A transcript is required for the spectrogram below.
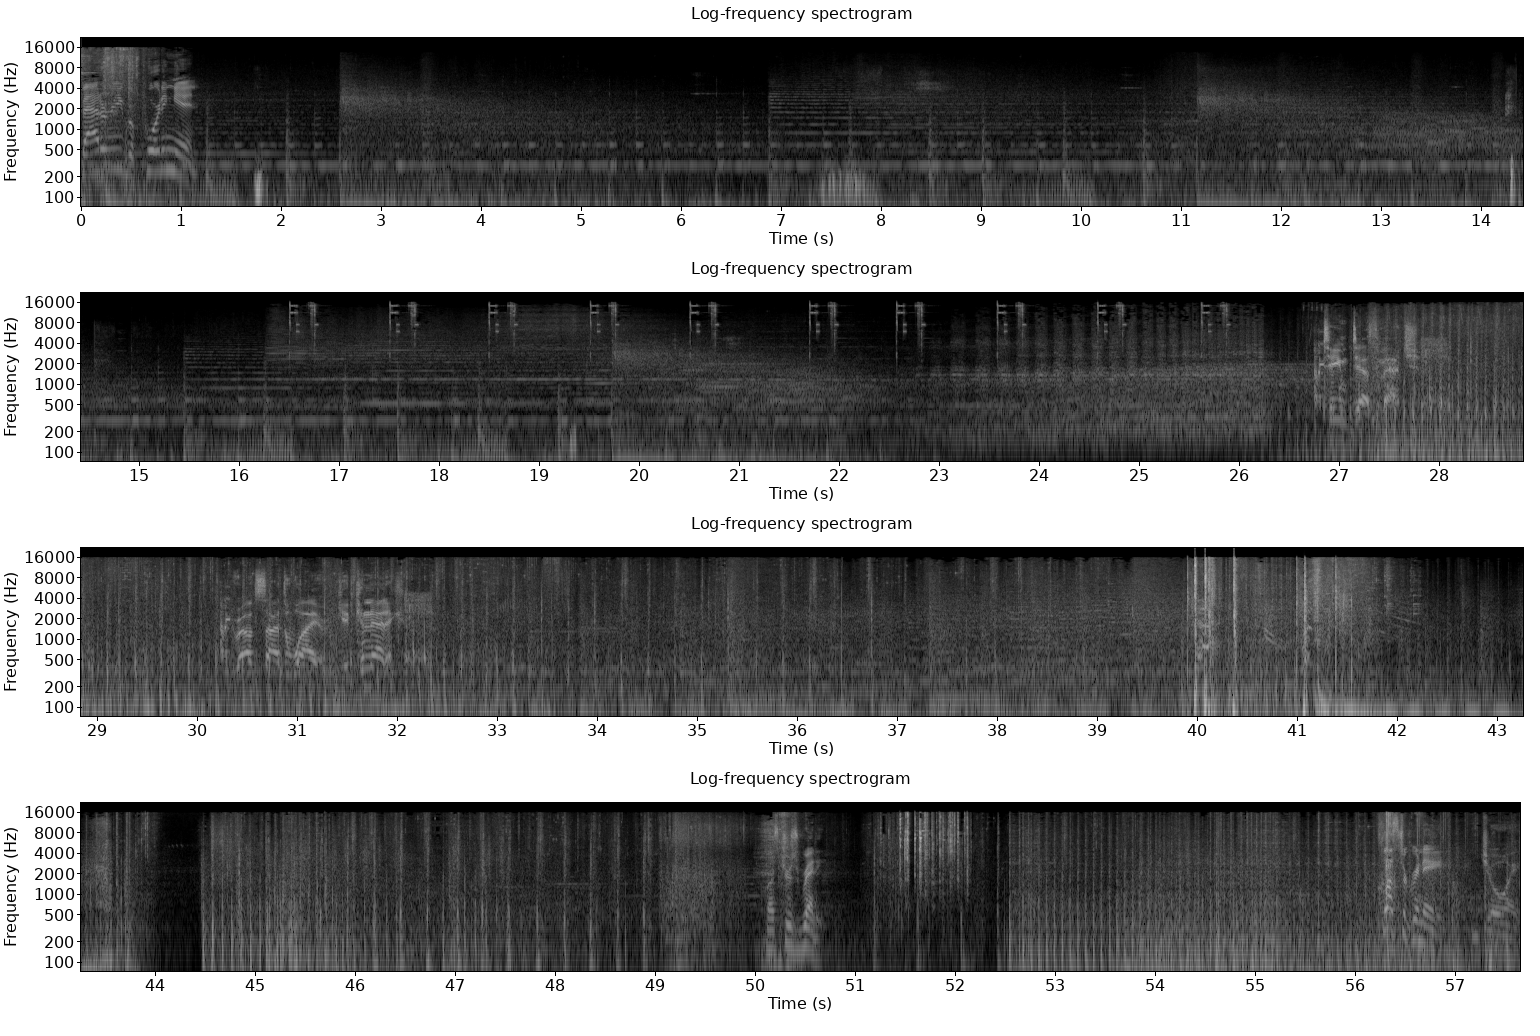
Battery reporting in. Team deathmatch. You're outside the wire. Get kinetic. Cluster's ready. Cluster grenade. Enjoy.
